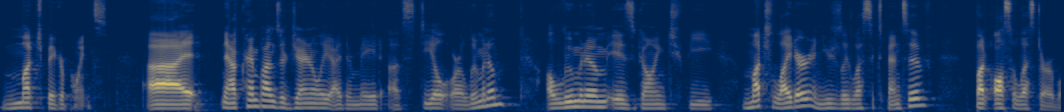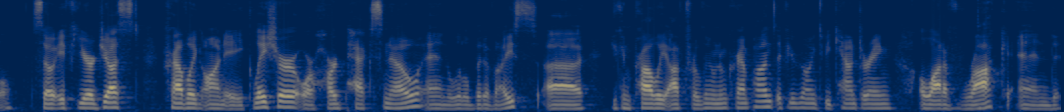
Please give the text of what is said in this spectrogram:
much bigger points. Uh, now, crampons are generally either made of steel or aluminum. Aluminum is going to be much lighter and usually less expensive, but also less durable. So if you're just traveling on a glacier or hard-packed snow and a little bit of ice, uh, you can probably opt for aluminum crampons. If you're going to be countering a lot of rock and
